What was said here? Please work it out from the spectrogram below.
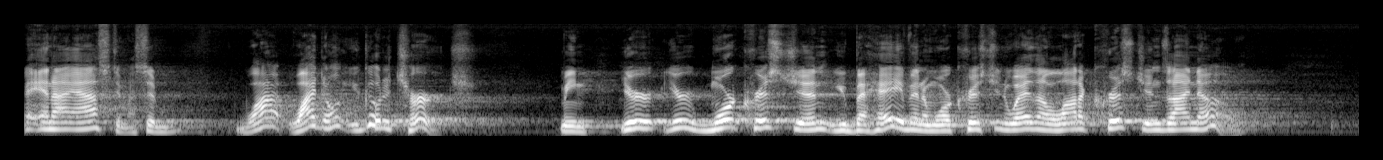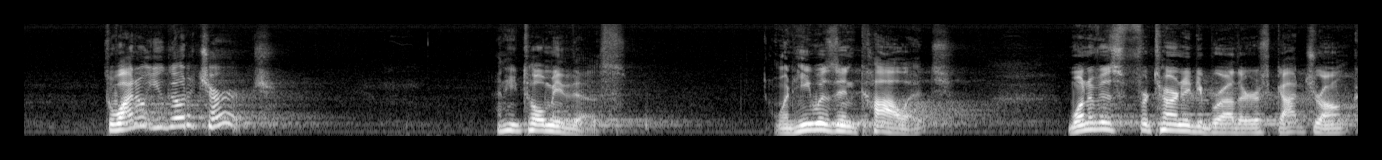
And I asked him, I said, why, why don't you go to church? I mean, you're, you're more Christian, you behave in a more Christian way than a lot of Christians I know. So why don't you go to church? And he told me this. When he was in college, one of his fraternity brothers got drunk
